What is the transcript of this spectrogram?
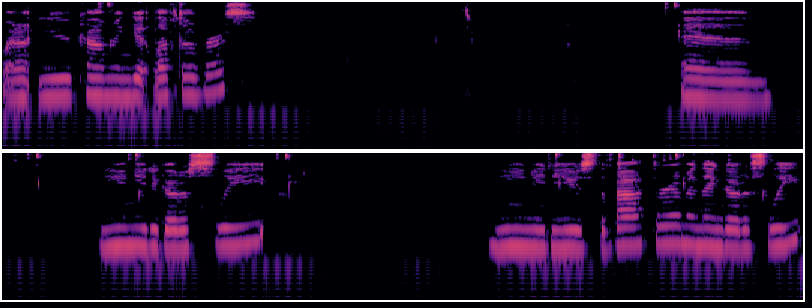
Why don't you come and get leftovers? And you need to go to sleep. You need to use the bathroom and then go to sleep.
